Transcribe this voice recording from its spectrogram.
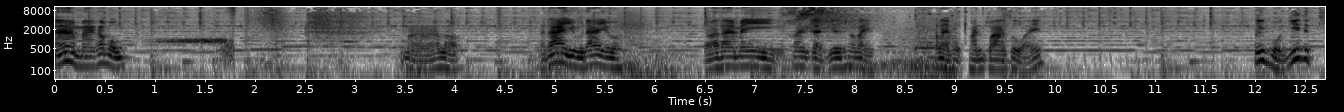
อ่ามาครับผมหมาเหรอได้อยู่ได้อยู่แต่ว่าได้ไม่ค่อยจะเยอะเท่าไหร่เท่าไหร่หกพันกว่าสวย เฮ้ยบวก 20k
